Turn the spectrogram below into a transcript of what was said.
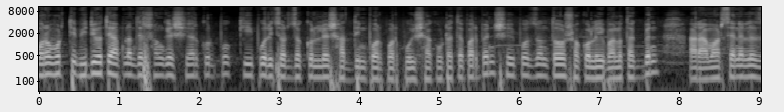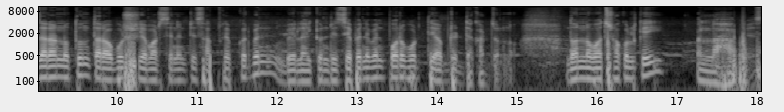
পরবর্তী ভিডিওতে আপনাদের সঙ্গে শেয়ার করব কি পরিচর্যা করলে সাত দিন পর পর শাক উঠাতে পারবেন, সেই পর্যন্ত সকলেই ভালো থাকবেন। আর আমার চ্যানেলে যারা নতুন, তারা অবশ্যই আমার চ্যানেলটি সাবস্ক্রাইব করবেন, বেল আইকনটি চেপে নেবেন পরবর্তী আপডেট দেখার জন্য। ধন্যবাদ সকলকেই, আল্লাহ হাফেজ।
